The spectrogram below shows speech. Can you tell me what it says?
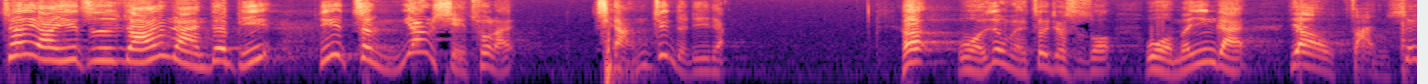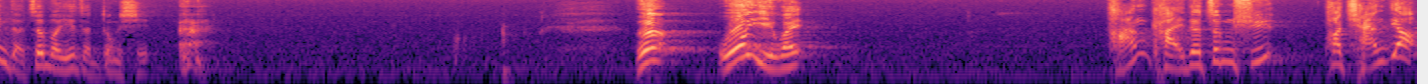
这样一支软软的笔，你怎样写出来强劲的力量？而我认为这就是说，我们应该要展现的这么一种东西。而我以为，唐楷的征虚，他强调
